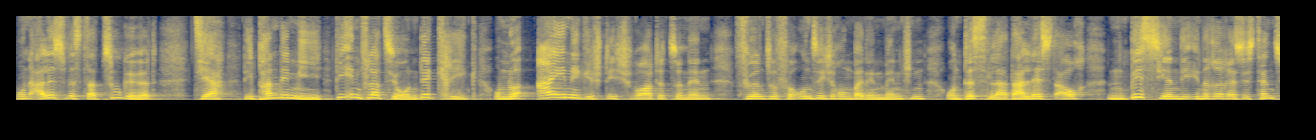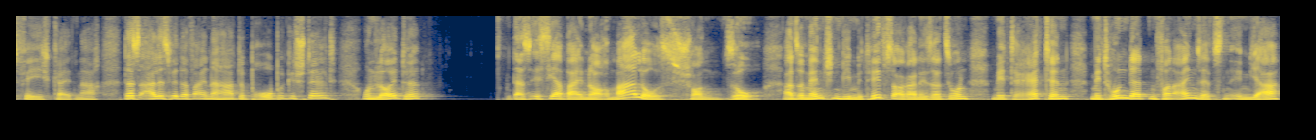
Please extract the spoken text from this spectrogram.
und alles, was dazugehört, tja, die Pandemie, die Inflation, der Krieg, um nur einige Stichworte zu nennen, führen zu Verunsicherung bei den Menschen und das, da lässt auch ein bisschen die innere Resistenzfähigkeit nach. Das alles wird auf eine harte Probe gestellt Welt. Und Leute, das ist ja bei Normalos schon so. Also Menschen, die mit Hilfsorganisationen, mit Retten, mit Hunderten von Einsätzen im Jahr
